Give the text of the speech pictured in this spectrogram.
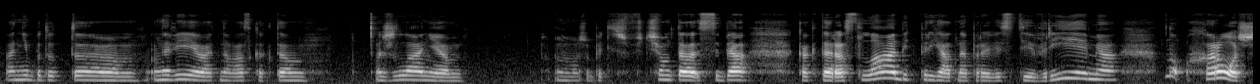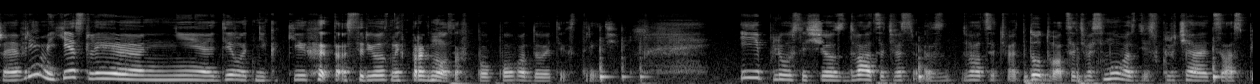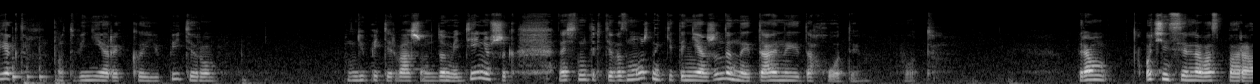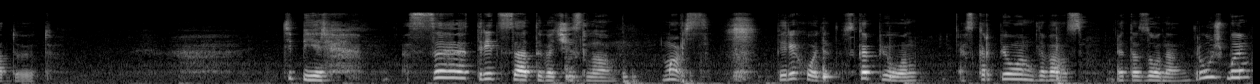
Они будут э, навеивать на вас как-то желание может быть, в чем-то себя как-то расслабить, приятно провести время. Ну, хорошее время, если не делать никаких там, серьезных прогнозов по поводу этих встреч. И плюс еще с 28, с 20, до 28 здесь включается аспект от Венеры к Юпитеру. Юпитер в вашем доме денежек. Значит, смотрите, возможно, какие-то неожиданные тайные доходы. Вот прям очень сильно вас порадуют. Теперь с 30 числа Марс переходит в Скорпион. Скорпион для вас это зона дружбы.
